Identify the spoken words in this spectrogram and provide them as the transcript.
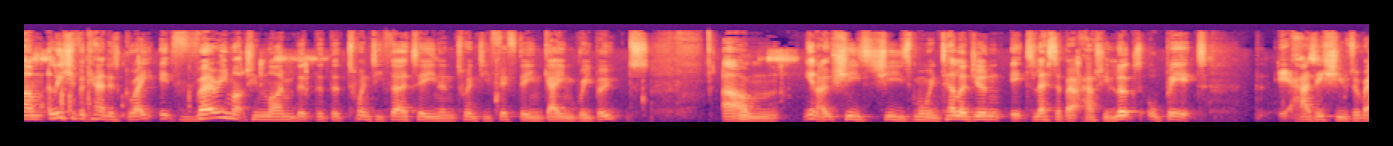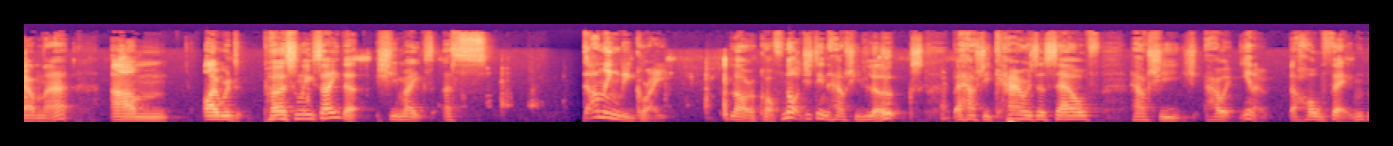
Um, Alicia Vikander's great. It's very much in line with the, the, the 2013 and 2015 game reboots. Um, you know, she's she's more intelligent. It's less about how she looks, albeit it has issues around that. Um, I would personally say that she makes a stunningly great Lara Croft, not just in how she looks, but how she carries herself, how she, how it, you know, the whole thing.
